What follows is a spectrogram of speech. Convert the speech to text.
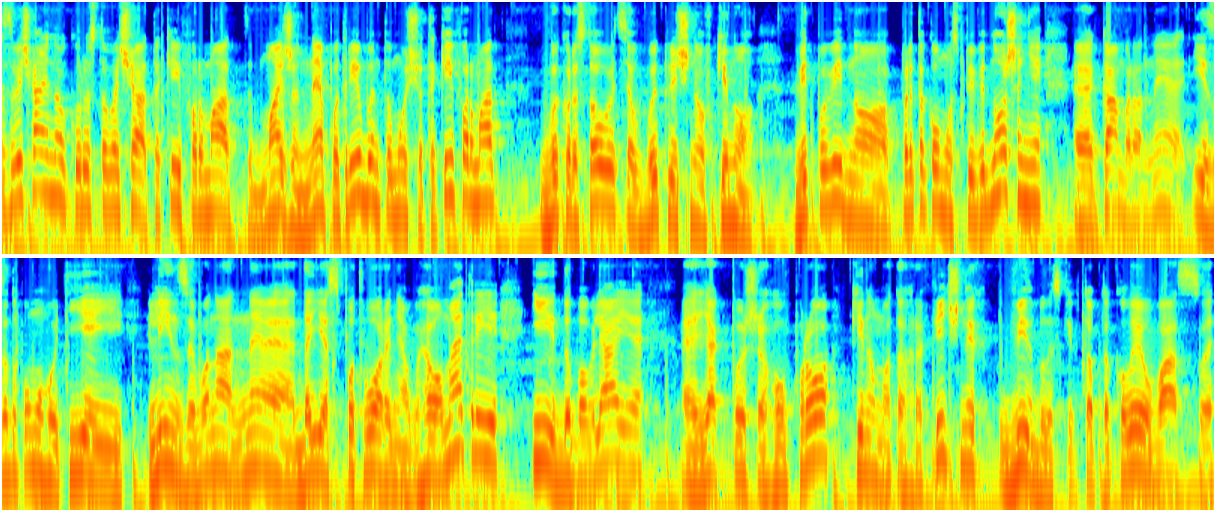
звичайного користувача такий формат майже не потрібен, тому що такий формат використовується виключно в кіно. Відповідно, при такому співвідношенні е, камера не і за допомогою тієї лінзи вона не дає спотворення в геометрії і додає, е, як пише GoPro, кінематографічних відблисків. Тобто, коли у вас е,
